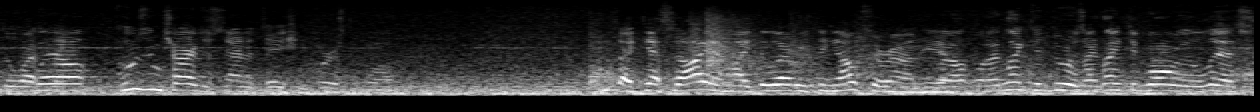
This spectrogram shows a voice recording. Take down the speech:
do our Well, thing. who's in charge of sanitation, first of all? I guess I am. I do everything else around here. Well, what I'd like to do is I'd like to go over the list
